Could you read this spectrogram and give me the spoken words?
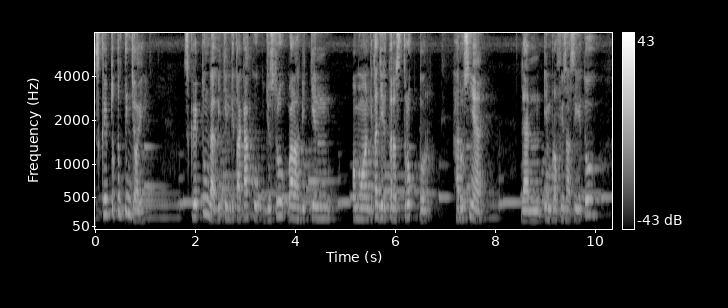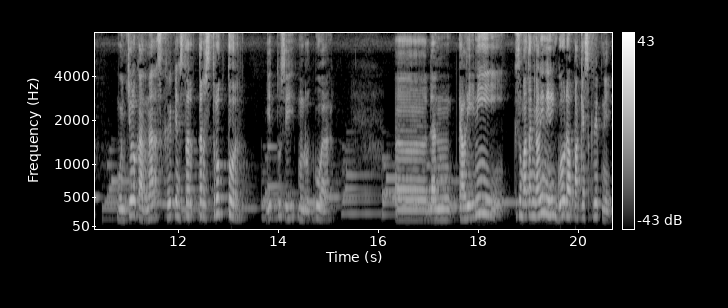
Skrip tuh penting coy. Skrip tuh nggak bikin kita kaku justru malah bikin omongan kita jadi terstruktur harusnya. Dan improvisasi itu muncul karena skrip yang ter terstruktur. Gitu sih menurut gua. Uh, dan kali ini kesempatan kali ini gue udah pakai skrip nih.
